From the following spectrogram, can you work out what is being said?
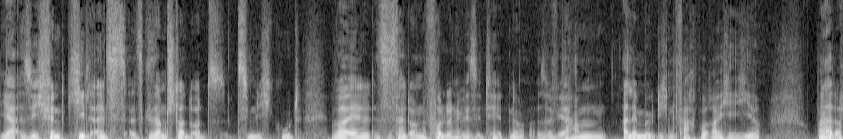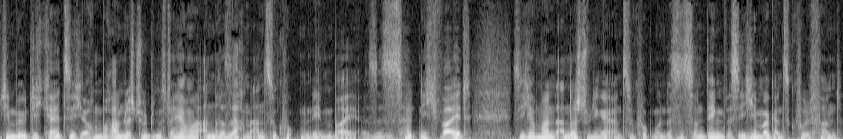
Ja, also ich finde Kiel als, als Gesamtstandort ziemlich gut, weil es ist halt auch eine Volluniversität. Ne? Also wir haben alle möglichen Fachbereiche hier. Man hat auch die Möglichkeit, sich auch im Rahmen des Studiums vielleicht auch mal andere Sachen anzugucken nebenbei. Also es ist halt nicht weit, sich auch mal einen anderen Studiengang anzugucken. Und das ist so ein Ding, was ich immer ganz cool fand.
